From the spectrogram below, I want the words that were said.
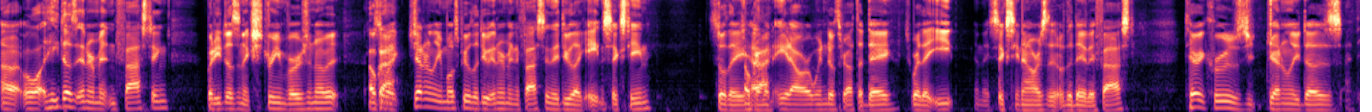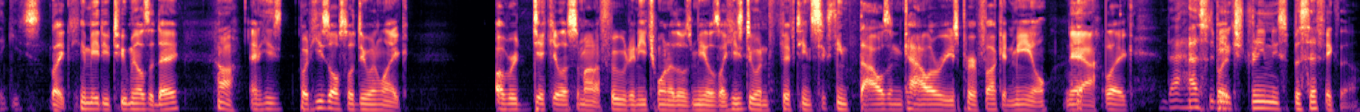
Uh, well, he does intermittent fasting, but he does an extreme version of it. Okay. So like generally, most people that do intermittent fasting, they do like eight and sixteen. So they Okay. have an eight hour window throughout the day to where they eat, and they 16 hours of the day they fast. Terry Crews generally does, I think he's like, he may do two meals a day. Huh. And he's, but he's also doing like a ridiculous amount of food in each one of those meals. Like he's doing 15, 16,000 calories per fucking meal. Yeah. Like, That has to be But- extremely specific, though.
